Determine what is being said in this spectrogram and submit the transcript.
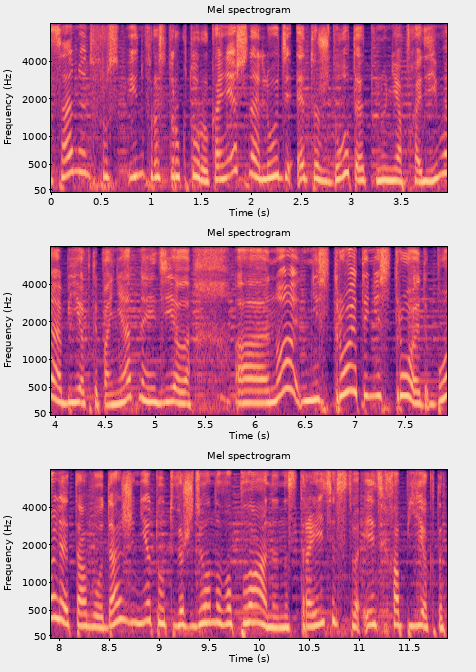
социальную инфрас- инфраструктуру. Конечно, люди это ждут, это ну, необходимые объекты, понятное дело. А, но не строят и не строят. Более того, даже нет утвержденного плана на строительство этих объектов.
